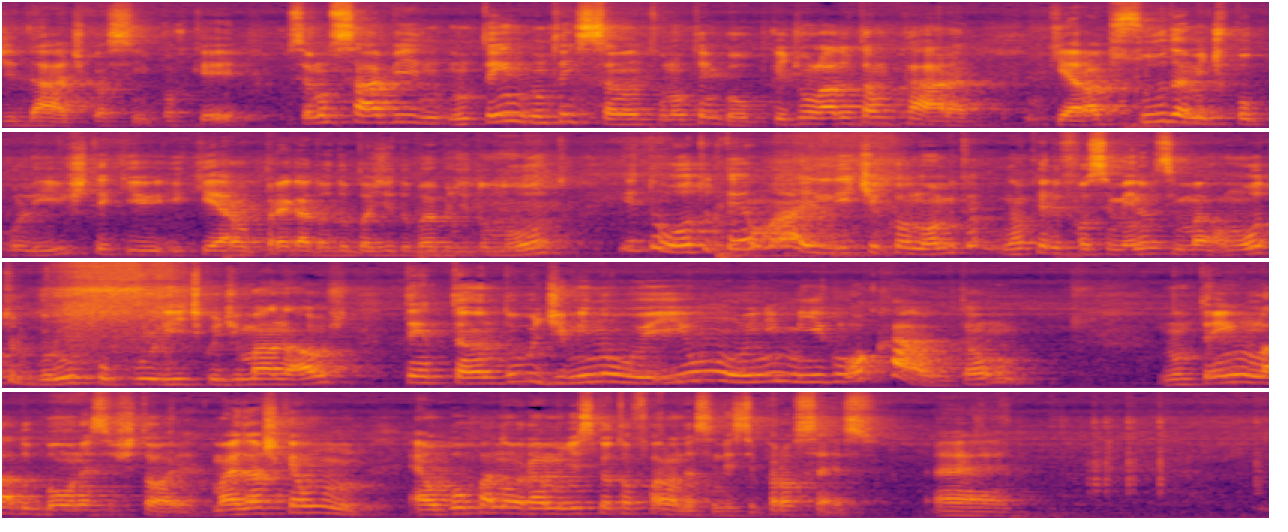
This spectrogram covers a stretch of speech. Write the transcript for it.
didático assim, porque você não sabe, não tem não tem santo, não tem bobo, porque de um lado tá um cara que era absurdamente populista e que, e que era o pregador do bandido bandido morto, e do outro tem uma elite econômica, não que ele fosse menos, assim, um outro grupo político de Manaus tentando diminuir um inimigo local. Então, não tem um lado bom nessa história, mas acho que é um, é um bom panorama disso que eu estou falando, assim, desse processo. É,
